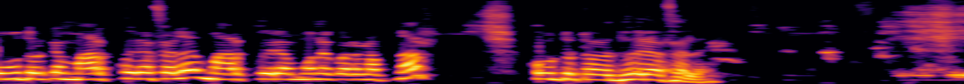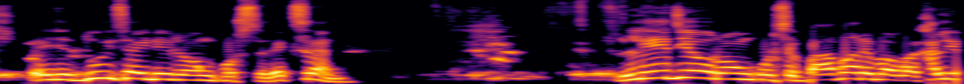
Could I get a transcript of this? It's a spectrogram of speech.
কবুতরকে মার্ক করে ফেলে, মার্ক করে মনে করেন আপনার কবুতরটা ধরে ফেলে। এই যে দুই সাইডে রং করছে, দেখছেন? লেজেও রং করছে বাবারে বাবা, খালি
